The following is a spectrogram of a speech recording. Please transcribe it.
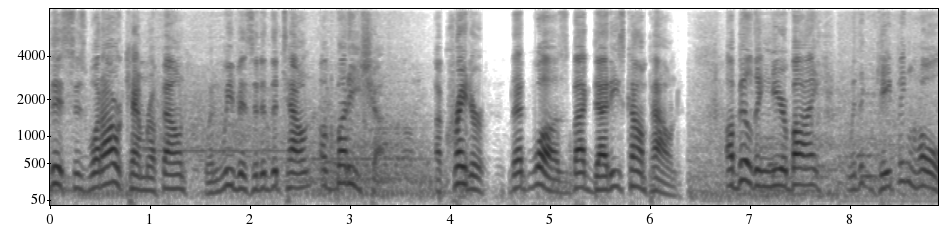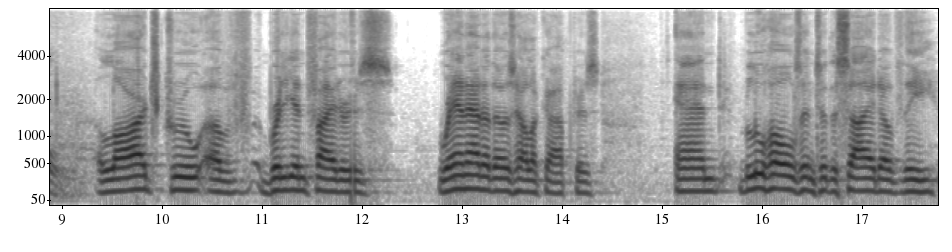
this is what our camera found when we visited the town of Barisha, a crater that was Baghdadi's compound, a building nearby with a gaping hole a large crew of brilliant fighters ran out of those helicopters and blew holes into the side of the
